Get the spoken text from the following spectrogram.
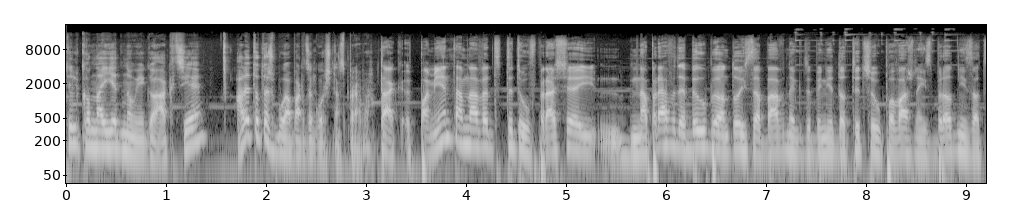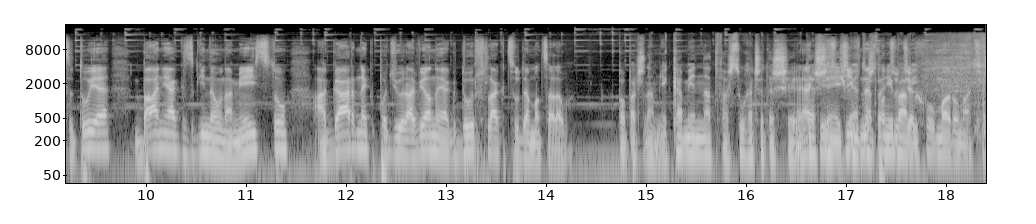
tylko na jedną jego akcję, ale to też była bardzo głośna sprawa. Tak, pamiętam nawet tytuł w prasie i naprawdę byłby on dość zabawny, gdyby nie dotyczył poważnej zbrodni. Zacytuję: Baniak zginął na miejscu, a garnek podziurawiony jak durszlak cudem ocalał. Popatrz na mnie, kamienna twarz. Słuchacze też, się- też Jakieś się nie śmieją, też to nie bawi. humoru macie.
